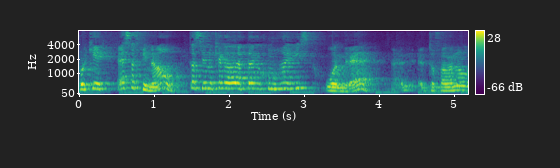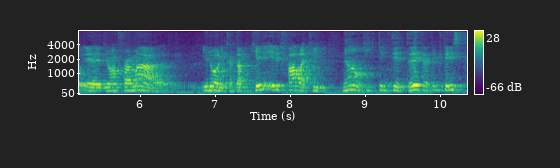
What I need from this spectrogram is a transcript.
Porque essa final tá sendo que a galera pega como raiz. O André, eh, eu tô falando eh, de uma forma irônica, tá? Porque ele, ele fala que não, que tem que ter treta, tem que ter isso.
